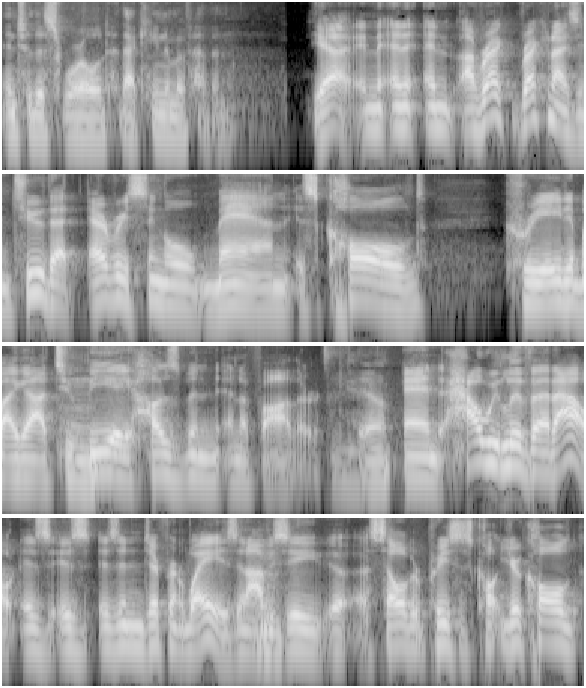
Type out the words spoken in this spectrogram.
into this world, that kingdom of heaven. Yeah, and and and I rec- recognizing too that every single man is called created by God to mm. be a husband and a father. Yeah. And how we live that out is, is, is in different ways. And obviously, mm. a celibate priest is called, you're called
